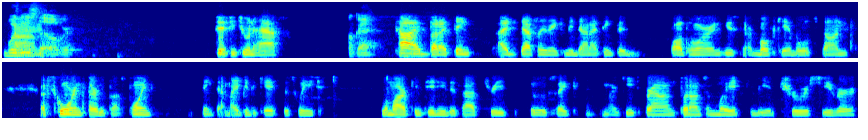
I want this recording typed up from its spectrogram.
What is Um, the over? 52 and a half Okay. tied, but I think I definitely think it can be done. I think that Baltimore and Houston are both capable of done of scoring 30 plus points. I think that might be the case this week. Lamar continued his hot streak. It looks like Marquise Brown put on some weight, can be a true receiver.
